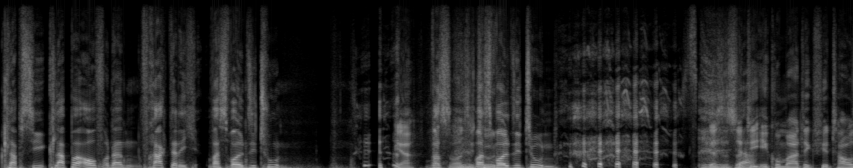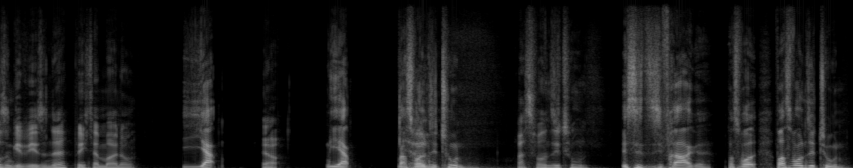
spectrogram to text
klappst die Klappe auf und dann fragt er dich, was wollen sie tun? Ja, was, wollen sie was tun? wollen sie tun? das ist doch Ja. die Ecomatic 4000 gewesen, ne? Bin ich der Meinung. Ja. Ja. Ja. Was Ja. wollen sie tun? Was wollen sie tun? Ist jetzt die Frage. Was, was wollen sie tun?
